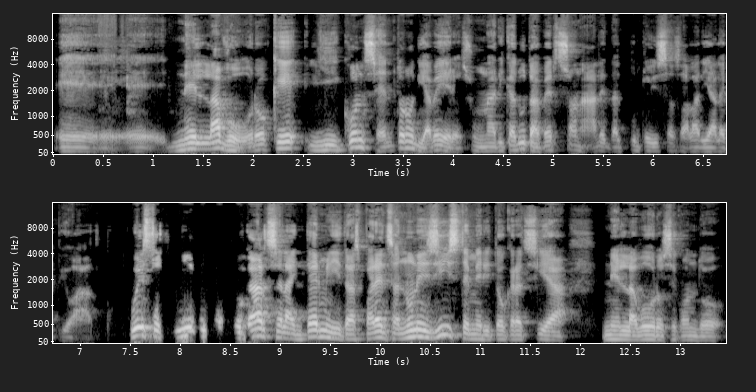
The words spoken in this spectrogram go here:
eh, nel lavoro che gli consentono di avere su una ricaduta personale dal punto di vista salariale più alto. Questo significa giocarsela in termini di trasparenza. Non esiste meritocrazia nel lavoro secondo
